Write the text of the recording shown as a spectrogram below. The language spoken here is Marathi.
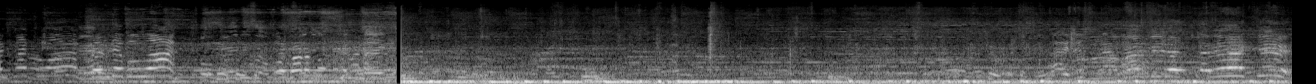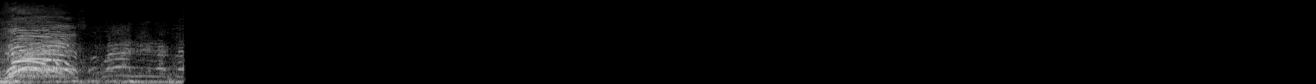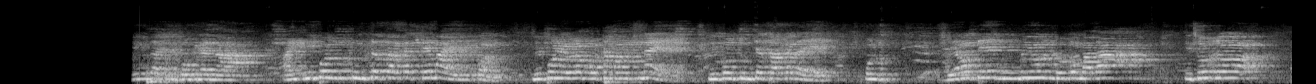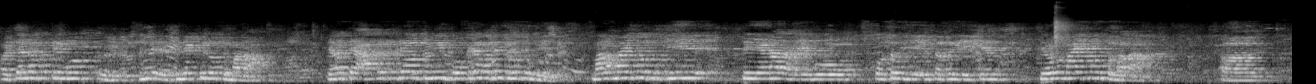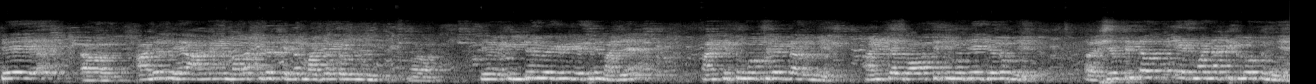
एकच वाघ संजय बोकड्यांना आणि मी पण तुमच्यासारखा सेम आहे मी पण. मी पण एवढा मोठा माणूस नाही. मी पण तुमच्यासारखाच आहे. पण जेव्हा ते मुंबईहून लोक मला तिथून अचानक ते मग सिलेक्ट केलं होतं मला. तेव्हा ते आलं तेव्हा तुम्ही बोकड्यामध्येच होतो. मी मला माहीत नव्हतं की ते येणार आहे वो कसं येईल तसं येईल. ते तेवढं माहीत नव्हतं मला. ते आले ते आणि मला सिलेक्ट केलं माझ्याकडून इंटरव्ह्यू वगैरे घेतले माझे. आणि तिथून मग सिलेक्ट झालो मी. आणि त्या गावात सिटीमध्ये गेलो मी. शेवटी तर एक महिना टिकलो होतो मी.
